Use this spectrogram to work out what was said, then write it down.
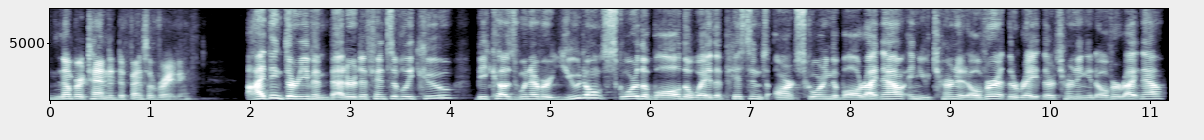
Number 10 in defensive rating. I think they're even better defensively, Ku, because whenever you don't score the ball the way the Pistons aren't scoring the ball right now, and you turn it over at the rate they're turning it over right now,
